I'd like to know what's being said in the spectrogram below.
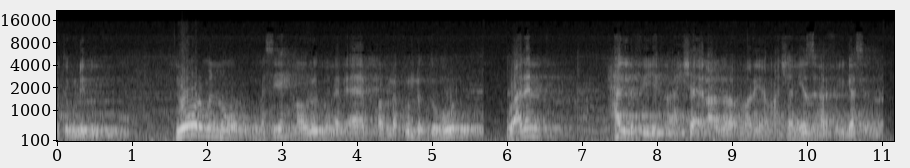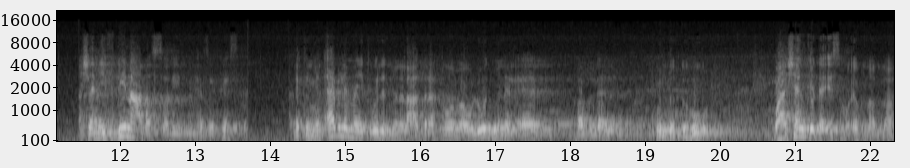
وتولده. نور من نور. المسيح مولود من الآب قبل كل الدهور. وبعدين حل في أحشاء العذراء مريم عشان يظهر في الجسد عشان يفدينا على الصليب بهذا الجسد. لكن من قبل ما يتولد من العذراء هو مولود من الآب قبل كل الدهور. وعشان كده اسمه ابن الله.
